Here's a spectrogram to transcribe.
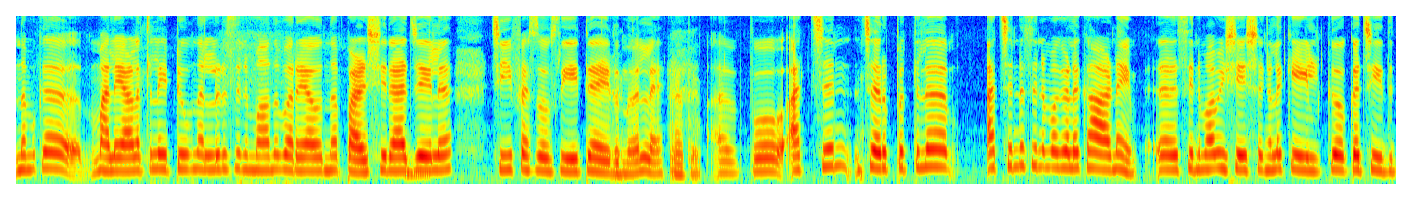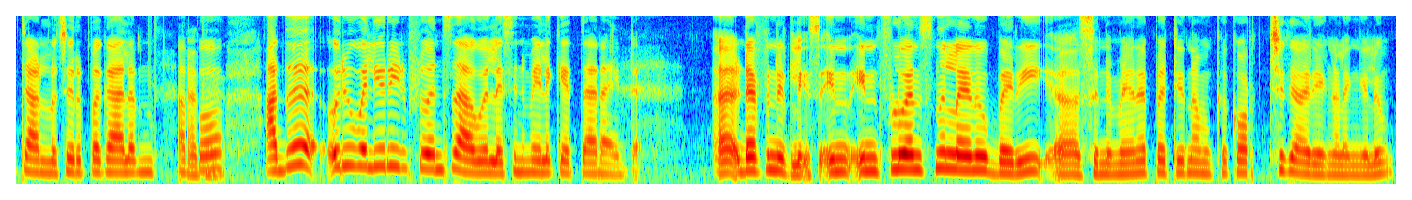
നമുക്ക് മലയാളത്തിലെ ഏറ്റവും നല്ലൊരു സിനിമ എന്ന് പറയാവുന്ന പഴശ്ശിരാജയിൽ ചീഫ് അസോസിയേറ്റ് ആയിരുന്നു അല്ലേ. അപ്പോൾ അച്ഛൻ ചെറുപ്പത്തിൽ അച്ഛന്റെ സിനിമകൾ കാണുകയും സിനിമാ വിശേഷങ്ങൾ കേൾക്കുകയും ഒക്കെ ചെയ്തിട്ടാണല്ലോ ചെറുപ്പകാലം. അപ്പോൾ അത്. ഒരു വലിയൊരു ഇൻഫ്ലുവൻസ് ആവുമല്ലേ സിനിമയിലേക്ക് എത്താനായിട്ട്? ഡെഫിനറ്റ്ലി ഇൻഫ്ലുവൻസ് എന്നുള്ളതിനുപരി സിനിമേനെ പറ്റി നമുക്ക് കുറച്ച് കാര്യങ്ങളെങ്കിലും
